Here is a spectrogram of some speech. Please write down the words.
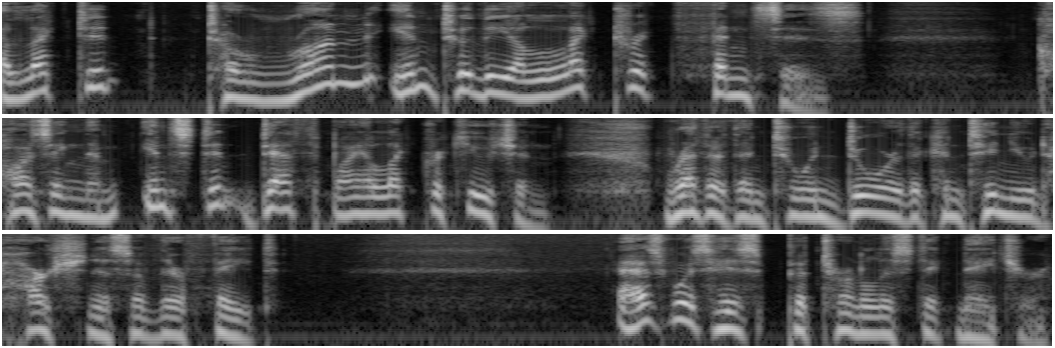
elected to run into the electric fences causing them instant death by electrocution, rather than to endure the continued harshness of their fate. As was his paternalistic nature,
